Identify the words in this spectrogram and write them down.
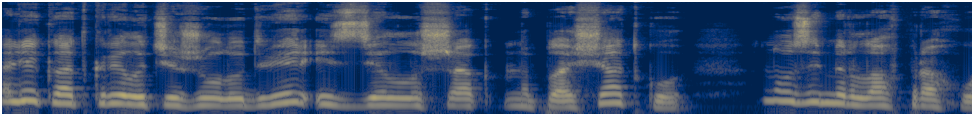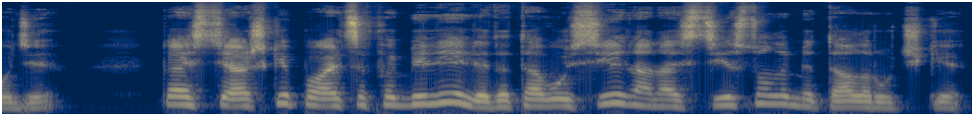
Лика открыла тяжелую дверь и сделала шаг на площадку, но замерла в проходе. Костяшки пальцев побелели, до того сильно она стиснула металл ручки.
